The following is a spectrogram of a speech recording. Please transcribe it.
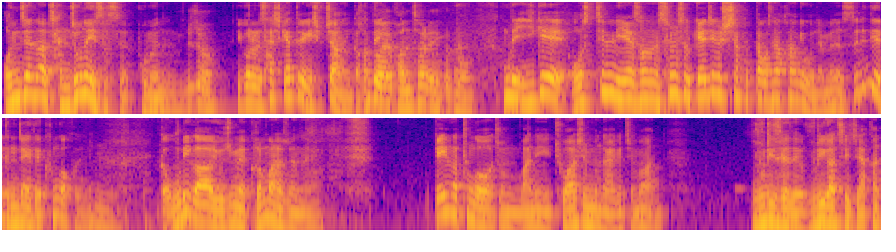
언제나 잔존해 있었어요. 보면 은 음, 그죠. 이거를 사실 깨뜨리기 쉽지 않으니까. 근데 작가의 관찰이니까 또. 근데 이게 어스틴 리에서는 슬슬 깨지기 시작했다고 생각하는 게 뭐냐면 3D의 등장이 되게 큰 거거든요. 음. 그러니까 우리가 요즘에 그런 말 하잖아요. 게임 같은 거 좀 많이 좋아하시는 분들 알겠지만 우리 세대, 우리 같이 이제 약간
